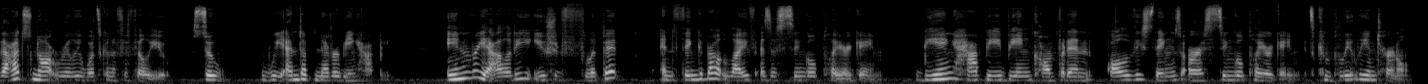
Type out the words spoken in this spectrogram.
that's not really what's going to fulfill you. So we end up never being happy. In reality, you should flip it and think about life as a single player game being happy, being confident, all of these things are a single player game. It's completely internal.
